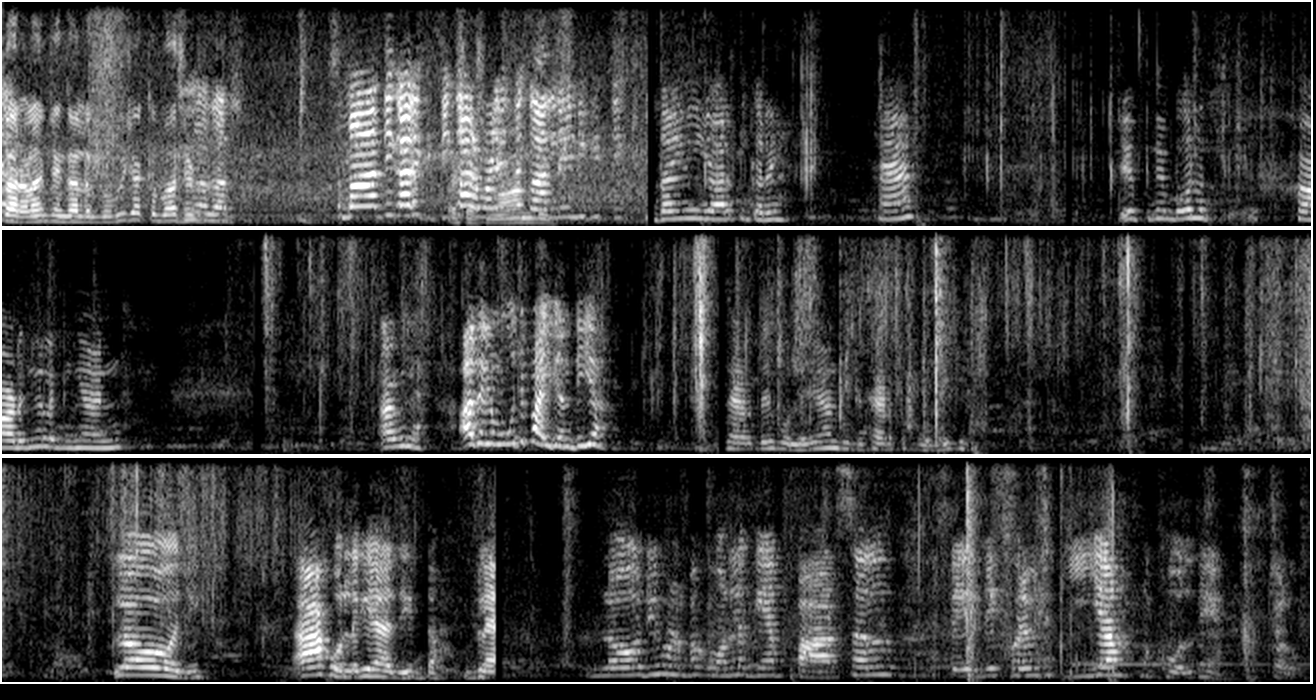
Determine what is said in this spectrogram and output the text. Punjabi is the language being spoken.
ਘਰ ਵਾਲਾ ਚੰਗਾ ਲੱਗੂਗੀ ਚੱਕ ਕੇ ਬਾਹਰ ਛੱਡ ਦੂੰ। ਸਮਾਨ ਦੀ ਗੱਲ ਕੀਤੀ ਘਰ ਵਾਲੇ ਦੀ। ਗੱਲ ਹੀ ਨਹੀਂ ਕੀਤੀ। ਉਦਾਂ ਹੀ ਨਹੀਂ ਯਾਰ ਕੀ ਕਰੇ? ਹੈ? ਟੇਪੀਆਂ ਬਹੁਤ ਹਾਰਡੀਆਂ ਲੱਗੀਆਂ ਇਹਨੂੰ। ਆ ਵੀ ਲੈ। ਆ ਦੇ ਮੂੰਹ ਚ ਪਾਈ ਜਾਂਦੀ ਆ। ਸਾਈਡ ਤੇ ਫੁੱਲ ਜਾਂਦੀ ਤੇ ਸਾਈਡ ਤੋਂ ਫੁੱਲ ਹੀ ਲਓ ਜੀ ਆ ਖੁੱਲ ਗਿਆ ਜੀ ਇਦਾਂ ਬਲੈਕ ਲਓ ਜੀ ਹੁਣ ਆਪਾਂ ਖੋਲਣ ਲੱਗੇ ਆ ਪਾਰਸਲ ਤੇ ਦੇਖੋ ਇਹਦੇ ਵਿੱਚ ਕੀ ਆ ਖੋਲਦੇ ਆ ਚਲੋ।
